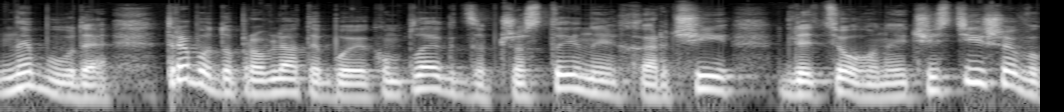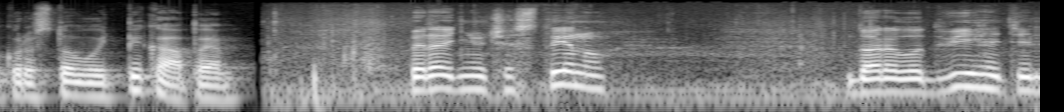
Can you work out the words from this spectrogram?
не буде. Треба доправляти боєкомплект, запчастини, харчі. Для цього найчастіше використовують пікапи. передню частину, вдарило двигатель,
